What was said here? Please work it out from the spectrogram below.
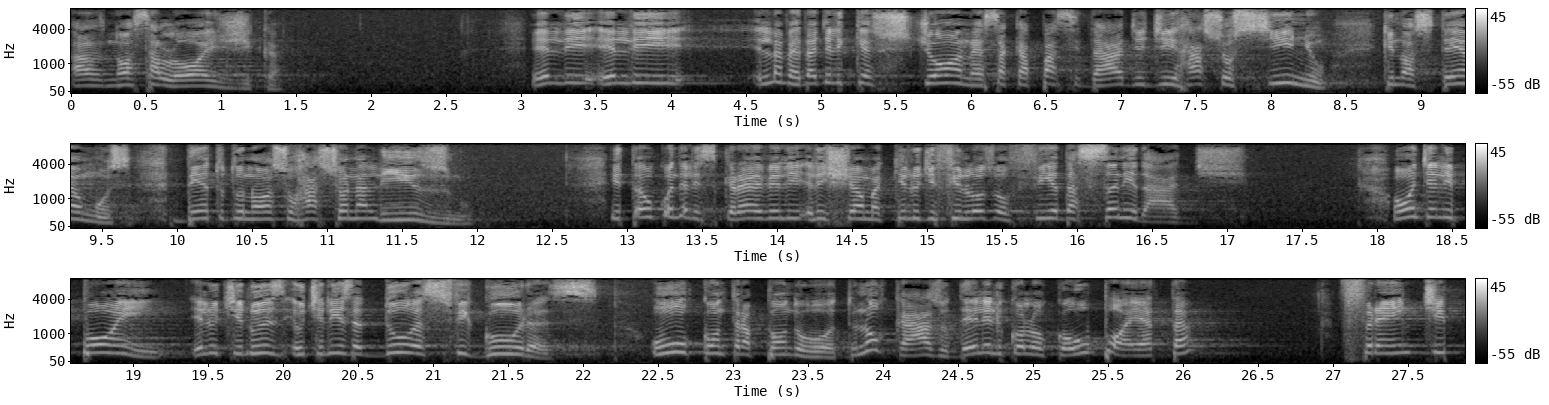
à nossa lógica. Ele, ele, ele, na verdade, ele questiona essa capacidade de raciocínio que nós temos dentro do nosso racionalismo. Então, quando ele escreve, ele, ele chama aquilo de filosofia da sanidade. Onde ele põe, ele utiliza, utiliza duas figuras, um contrapondo o outro. No caso dele, ele colocou o poeta frente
